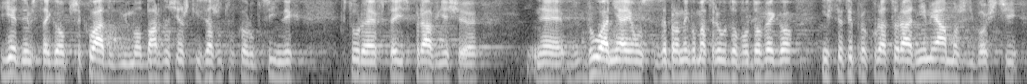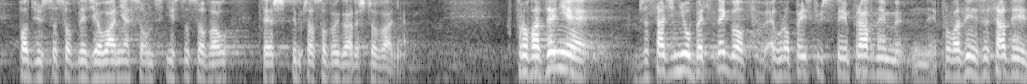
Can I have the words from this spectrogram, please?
jednym z tego przykładów, mimo bardzo ciężkich zarzutów korupcyjnych, które w tej sprawie się e, wyłaniają z zebranego materiału dowodowego. Niestety prokuratura nie miała możliwości podjąć stosowne działania, sąd nie stosował też tymczasowego aresztowania. Wprowadzenie w zasadzie nieobecnego w europejskim systemie prawnym wprowadzenie zasady,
